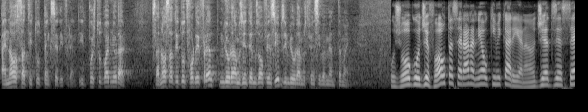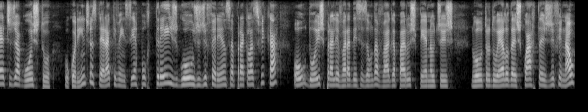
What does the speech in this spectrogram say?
a nossa atitude tem que ser diferente e depois tudo vai melhorar. Se a nossa atitude for diferente, melhoramos em termos ofensivos e melhoramos defensivamente também. O jogo de volta será na Neoquímica Arena, no dia 17 de agosto. O Corinthians terá que vencer por três gols de diferença para classificar ou dois para levar a decisão da vaga para os pênaltis. No outro duelo das quartas de final,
